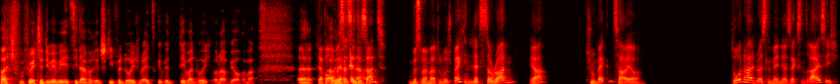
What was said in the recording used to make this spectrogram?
weil ich befürchte, die WWE zieht einfach ihren Stiefel durch, Reigns gewinnt, den wir durch oder wie auch immer. Äh, ja, warum ist das interessant? Müssen wir mal drüber sprechen. Letzter Run, ja? Drew McIntyre. Tonhallen WrestleMania 36.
